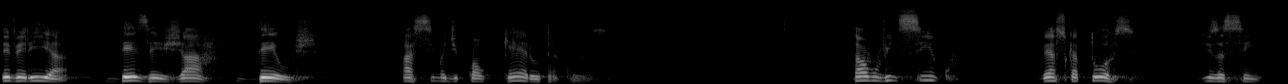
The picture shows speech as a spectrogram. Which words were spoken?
deveria desejar Deus acima de qualquer outra coisa. Salmo 25, verso 14, diz assim:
